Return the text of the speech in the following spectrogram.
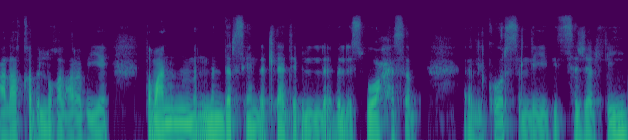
علاقة باللغة العربية. طبعا من درسين لثلاثه بالأسبوع حسب الكورس اللي بيتسجل فيه.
